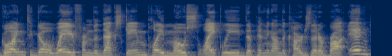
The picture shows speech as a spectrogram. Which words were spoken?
going to go away from the deck's gameplay, most likely, depending on the cards that are brought in.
